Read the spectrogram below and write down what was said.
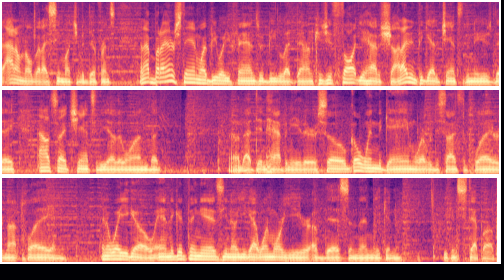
I don't know that I see much of a difference, and I, but I understand why BYU fans would be let down because you thought you had a shot. I didn't think you had a chance at the New Year's Day, outside chance of the other one, but. Uh, that didn't happen either. So go win the game, whoever decides to play or not play, and and away you go. And the good thing is, you know, you got one more year of this, and then you can you can step up.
